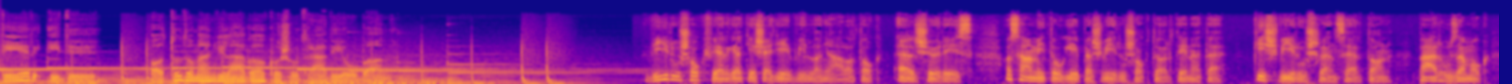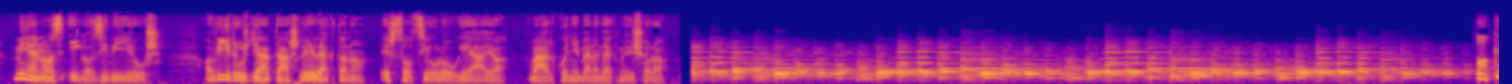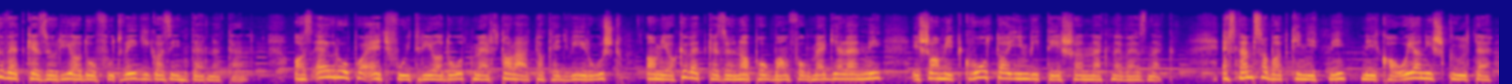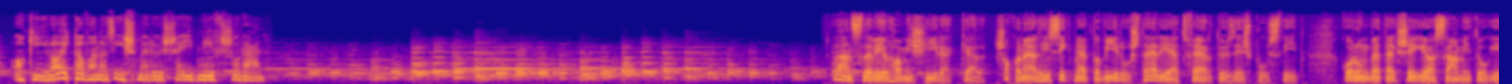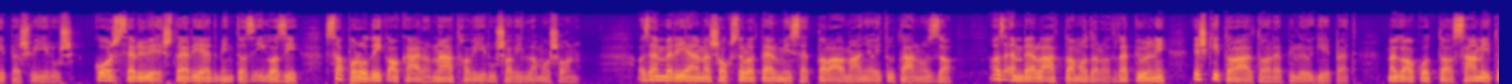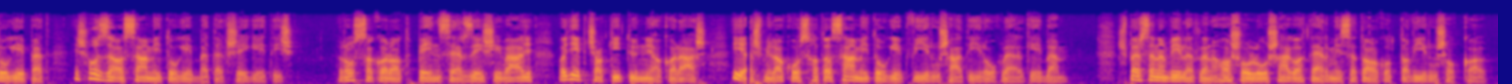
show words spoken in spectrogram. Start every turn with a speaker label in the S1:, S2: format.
S1: Tér-idő. A tudományvilága a Kossuth Rádióban.
S2: Vírusok, férgek és egyéb villanyállatok. Első rész. A számítógépes vírusok története. Kis vírusrendszertan. Párhuzamok. Milyen az igazi vírus? A vírusgyártás lélektana és szociológiája. Várkonyi Benedek műsora.
S3: Következő riadó fut végig az interneten. Az Európa egy fújt riadót, mert találtak egy vírust, ami a következő napokban fog megjelenni, és amit Quota Invitationnek neveznek. Ezt nem szabad kinyitni, még ha olyan is küldte, aki rajta van az ismerőseid név során.
S2: Lánclevél hamis hírekkel. Sokan elhiszik, mert a vírus terjed, fertőzés pusztít. Korunk betegsége a számítógépes vírus. Korszerű és terjed, mint az igazi, szaporodik akár a náthavírus a villamoson. Az emberi elme sokszor a természet találmányait utánozza. Az ember látta a madarat repülni, és kitalálta a repülőgépet. Megalkotta a számítógépet, és hozzá a számítógép betegségét is rossz akarat, pénzszerzési vágy, vagy épp csak kitűnni akarás, ilyesmi lakozhat a számítógép vírusát lelkében. S persze nem véletlen a hasonlóság a természet alkotta vírusokkal.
